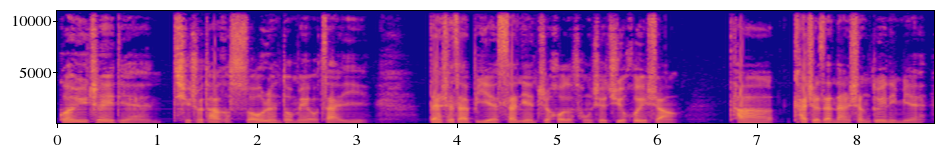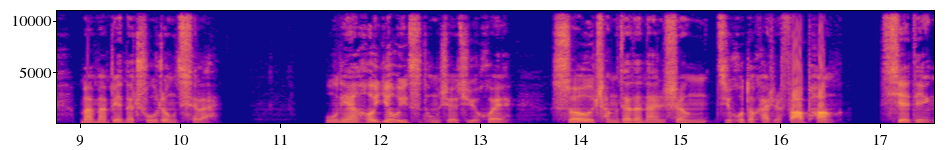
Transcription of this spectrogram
关于这一点，起初他和所有人都没有在意，但是在毕业三年之后的同学聚会上，他开始在男生堆里面慢慢变得出众起来。五年后又一次同学聚会，所有成家的男生几乎都开始发胖。谢顶，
